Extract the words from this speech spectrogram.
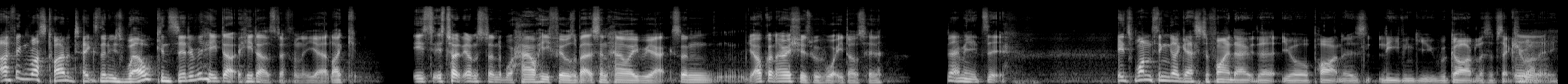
I think Ross kind of takes the news well, considering. He does. He does definitely. Yeah. Like, it's it's totally understandable how he feels about this and how he reacts, and I've got no issues with what he does here. I mean, it's it. It's one thing, I guess, to find out that your partner's leaving you, regardless of sexuality,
